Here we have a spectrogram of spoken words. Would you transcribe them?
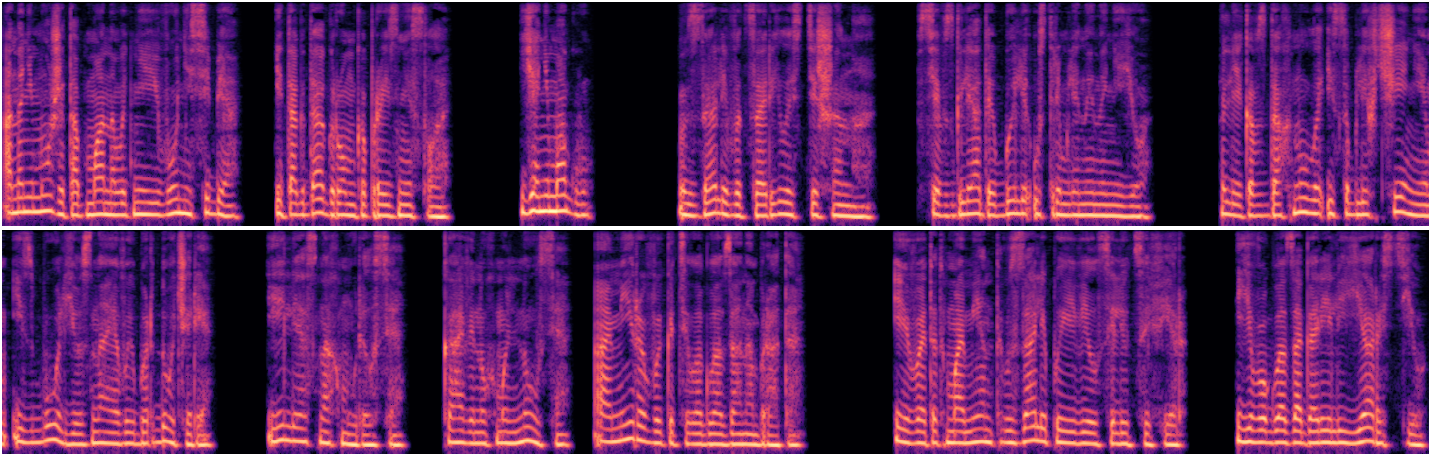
Она не может обманывать ни его, ни себя. И тогда громко произнесла. «Я не могу». В зале воцарилась тишина. Все взгляды были устремлены на нее. Лика вздохнула и с облегчением, и с болью, зная выбор дочери. Илиас нахмурился. Кавин ухмыльнулся, а Мира выкатила глаза на брата. И в этот момент в зале появился Люцифер. Его глаза горели яростью,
